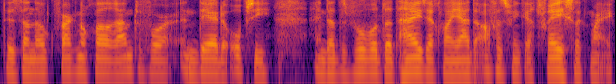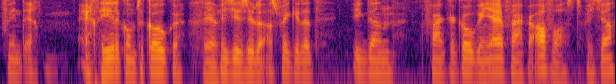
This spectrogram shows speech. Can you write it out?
Dus dan ook vaak nog wel ruimte voor een derde optie. En dat is bijvoorbeeld dat hij zegt van, ja, de afwas vind ik echt vreselijk, maar ik vind het echt, echt heerlijk om te koken. Ja. Weet je, zullen afspreken dat ik dan vaker kook en jij vaker afwast, weet je wel.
